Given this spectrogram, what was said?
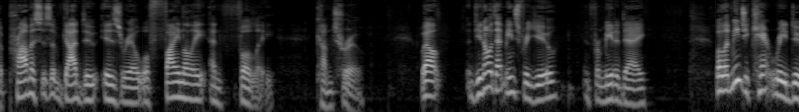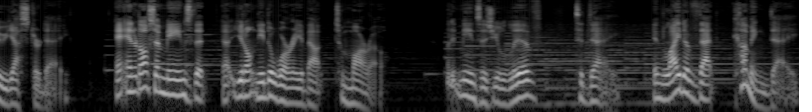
the promises of God to Israel will finally and fully come true. Well, do you know what that means for you and for me today? Well, it means you can't redo yesterday. And it also means that uh, you don't need to worry about tomorrow. What it means is you live today in light of that coming day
